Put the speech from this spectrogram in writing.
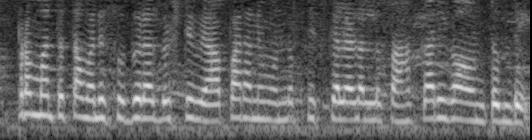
అప్రమత్తత మరియు సుదూర దృష్టి వ్యాపారాన్ని ముందుకు తీసుకెళ్ళడంలో సహకారిగా ఉంటుంది.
